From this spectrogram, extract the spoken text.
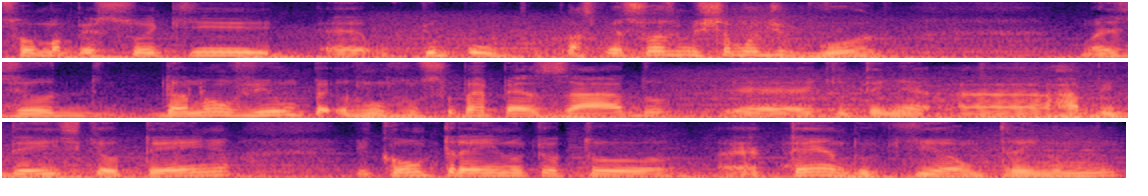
Sou uma pessoa que, é, o, as pessoas me chamam de gordo, mas eu ainda não vi um, um super pesado é, que tenha a rapidez que eu tenho e com o treino que eu estou é, tendo, que é um treino muito.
